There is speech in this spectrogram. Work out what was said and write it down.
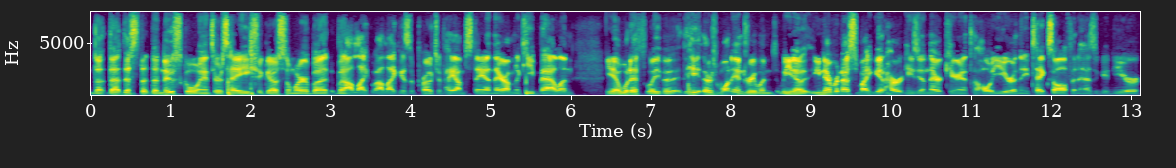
the that this the, the new school answer is hey he should go somewhere, but but I like I like his approach of hey I'm staying there I'm going to keep battling. You know, what if he, there's one injury when you know you never know somebody can get hurt and he's in there carrying it the whole year and then he takes off and has a good year.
